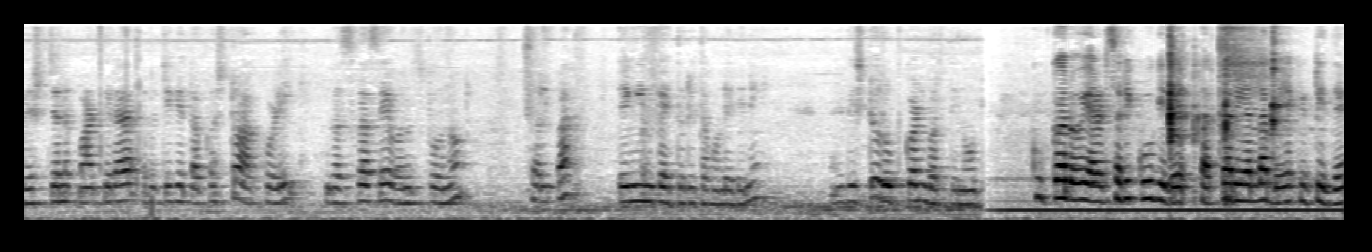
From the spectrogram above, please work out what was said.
ಎಷ್ಟು ಜನಕ್ಕೆ ಮಾಡ್ತೀರಾ? ರುಚಿಗೆ ತಕ್ಕಷ್ಟು ಹಾಕ್ಕೊಳ್ಳಿ. ಗಸಗಸೆ ಒಂದು ಸ್ಪೂನು. ಸ್ವಲ್ಪ ತೆಂಗಿನಕಾಯಿ ತುರಿ ತೊಗೊಂಡಿದ್ದೀನಿ. ಇದಿಷ್ಟು ರುಬ್ಕೊಂಡು ಬರ್ತೀನಿ. ಕುಕ್ಕರು ಎರಡು ಸರಿ ಕೂಗಿದೆ. ತರಕಾರಿ ಎಲ್ಲ ಬೇಕಿಟ್ಟಿದ್ದೆ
